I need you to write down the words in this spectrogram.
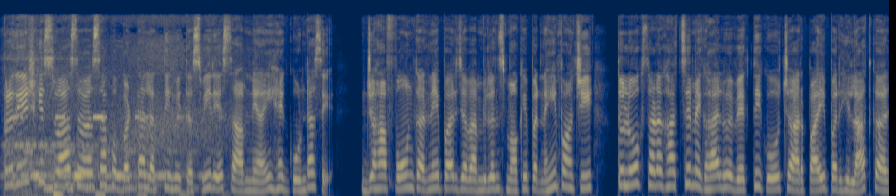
प्रदेश की स्वास्थ्य व्यवस्था को बट्टा लगती हुई तस्वीरें सामने आई हैं गोंडा से। जहाँ फ़ोन करने पर जब एंबुलेंस मौके पर नहीं पहुँची तो लोग सड़क हादसे में घायल हुए व्यक्ति को चारपाई पर हिलात कर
